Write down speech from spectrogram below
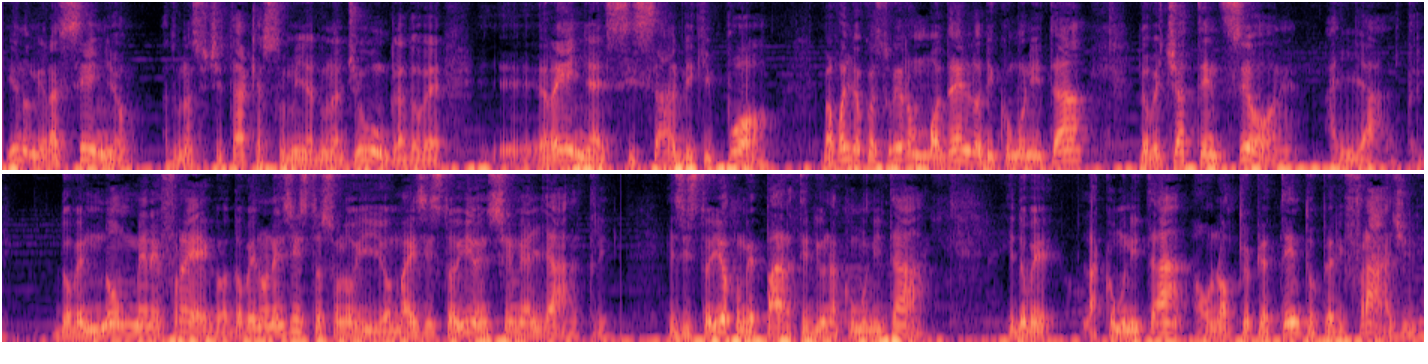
Io non mi rassegno ad una società che assomiglia ad una giungla dove eh, regna e si salvi chi può, ma voglio costruire un modello di comunità dove c'è attenzione agli altri, dove non me ne frego, dove non esisto solo io, ma esisto io insieme agli altri. Esisto io come parte di una comunità e dove la comunità ha un occhio più attento per i fragili,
